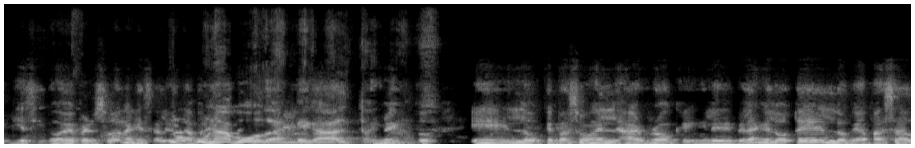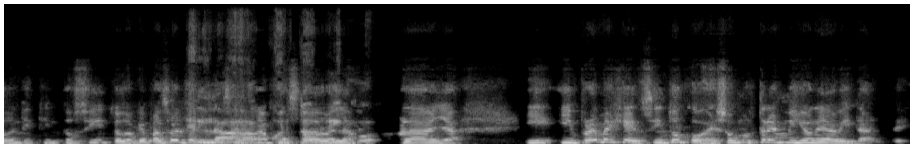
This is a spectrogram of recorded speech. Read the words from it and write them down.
19 eh, personas que salieron. Una, boda en Vega Alta. Correcto. Eh, lo que pasó en el Hard Rock, en el, en el hotel, lo que ha pasado en distintos sitios, lo que pasó el, fin de semana pasado en la playa. Y, y el problema es que si tú coges, somos 3 millones de habitantes.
